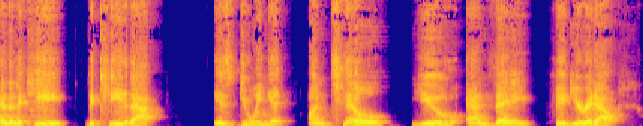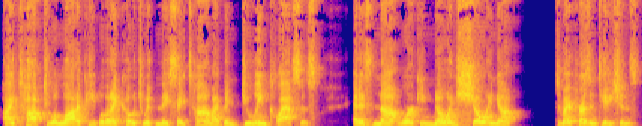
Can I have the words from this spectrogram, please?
and then the key, the key to that is doing it until you and they figure it out. I talk to a lot of people that I coach with and they say, Tom, I've been doing classes and it's not working. No one's showing up to my presentations.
